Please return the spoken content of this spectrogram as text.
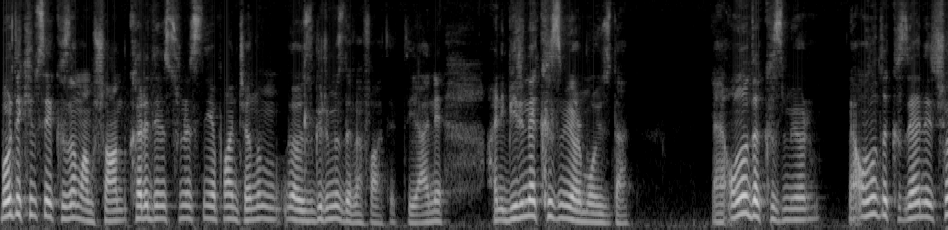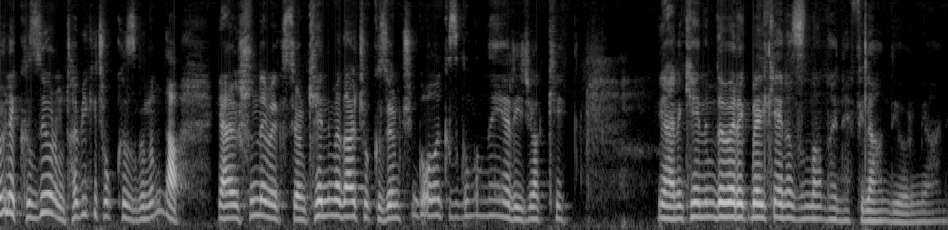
Bu arada kimseye kızamam şu an. Karadeniz turnesini yapan canım Özgür'ümüz de vefat etti. Yani hani birine kızmıyorum o yüzden. Yani ona da kızmıyorum. Ya ona da kız yani şöyle kızıyorum tabii ki çok kızgınım da yani şunu demek istiyorum kendime daha çok kızıyorum çünkü ona kızgınlığım ne yarayacak ki? Yani kendim döverek belki en azından hani filan diyorum yani.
